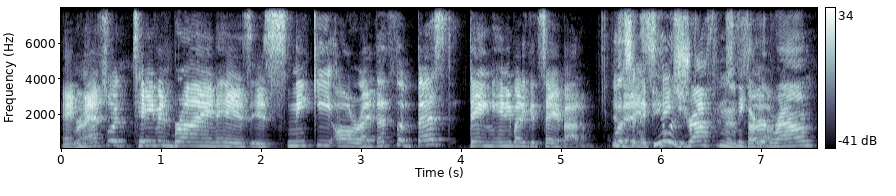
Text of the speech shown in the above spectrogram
And Right. that's what Taven Bryan is, is sneaky all right. That's the best thing anybody could say about him. Listen, if he's he was drafted in the third all right. round,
